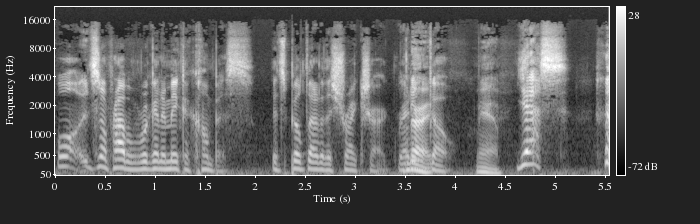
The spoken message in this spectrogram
Well, it's no problem. We're going to make a compass that's built out of the Shrike shard. Ready to right. go. Yeah. Yes.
